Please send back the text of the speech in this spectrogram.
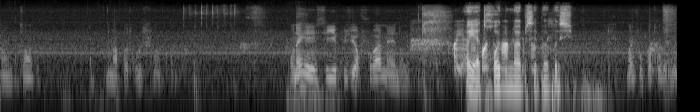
En même temps, on n'a pas trop le choix quoi. On a essayé plusieurs fois mais non. Oh, il y a trop de mobs, c'est pas possible. Moi il faut pas trop que je me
